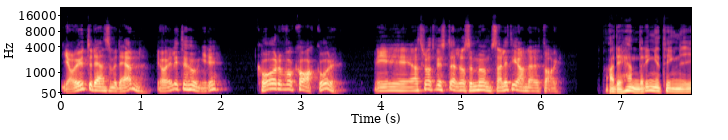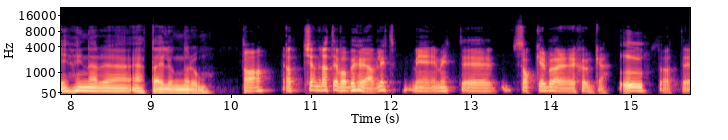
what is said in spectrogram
Jag är ju inte den som är den. Jag är lite hungrig. Korv och kakor. Vi, jag tror att vi ställer oss och mumsar lite grann där ett tag. Ja, det händer ingenting. Ni hinner eh, äta i lugn och ro. Ja, jag känner att det var behövligt. Med, mitt eh, socker börjar sjunka. mm. Så att eh,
